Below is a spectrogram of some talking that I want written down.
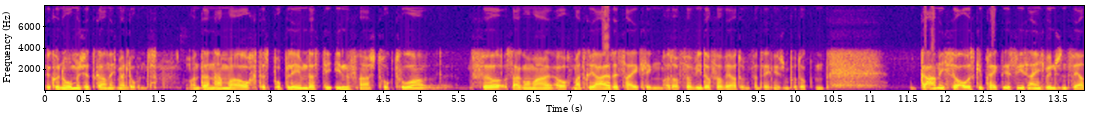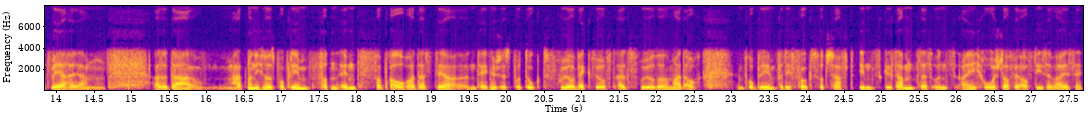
ökonomisch jetzt gar nicht mehr lohnt. Und dann haben wir auch das Problem, dass die Infrastruktur für, sagen wir mal, auch Materialrecycling oder für Wiederverwertung von technischen Produkten gar nicht so ausgeprägt ist, wie es eigentlich wünschenswert wäre. Also da hat man nicht nur das Problem für den Endverbraucher, dass der ein technisches Produkt früher wegwirft als früher, sondern man hat auch ein Problem für die Volkswirtschaft insgesamt, dass uns eigentlich Rohstoffe auf diese Weise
